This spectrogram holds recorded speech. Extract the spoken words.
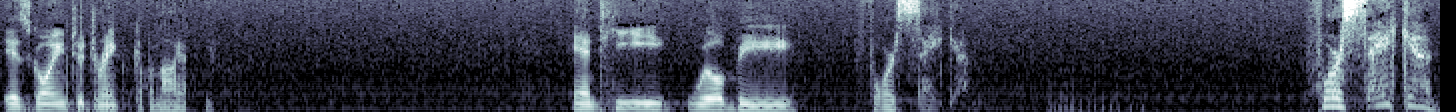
is going to drink cup of my, and he will be forsaken. Forsaken.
